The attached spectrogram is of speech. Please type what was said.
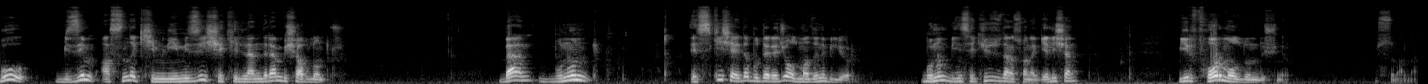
Bu bizim aslında kimliğimizi şekillendiren bir şablondur. Ben bunun eski şeyde bu derece olmadığını biliyorum. Bunun 1800'den sonra gelişen bir form olduğunu düşünüyorum Müslümanlar.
